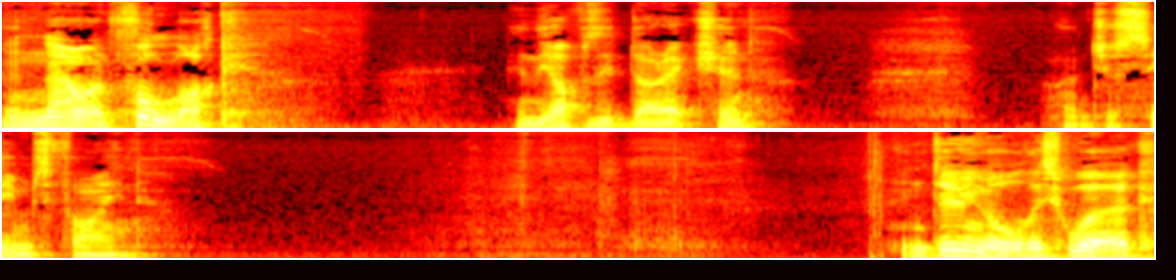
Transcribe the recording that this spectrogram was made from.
And now on full lock in the opposite direction, that just seems fine. In doing all this work,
